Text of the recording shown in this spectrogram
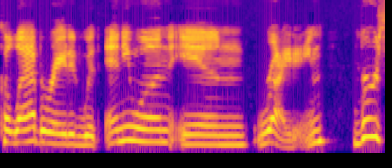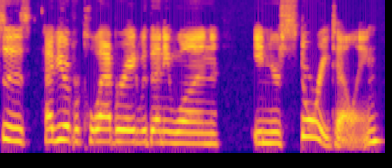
collaborated with anyone in writing versus have you ever collaborated with anyone in your storytelling?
